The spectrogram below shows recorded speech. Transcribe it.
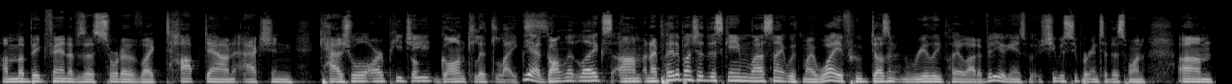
I'm a big fan of the sort of like top-down action casual RPG. Gauntlet likes. Yeah, Gauntlet likes. Um, and I played a bunch of this game last night with my wife, who doesn't really play a lot of video games, but she was super into this one. Um,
